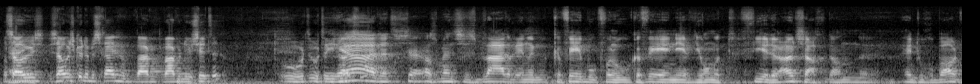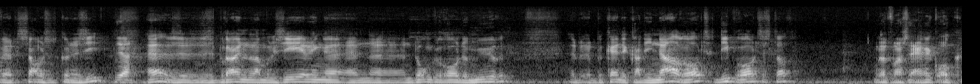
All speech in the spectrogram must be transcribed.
Wat zou, u, zou u eens kunnen beschrijven waar, waar we nu zitten? Hoe, hoe, het eruit Ja, dat is, eh, als mensen bladeren in een caféboek van hoe een café in 1904 eruit zag dan, eh, en toen gebouwd werd, zouden ze het kunnen zien. Ja. Hè, dus, dus bruine lambroseringen en eh, donkerrode muren. Het be- bekende kardinaalrood, dieprood is dat. Dat was eigenlijk ook,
